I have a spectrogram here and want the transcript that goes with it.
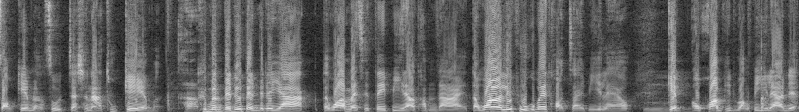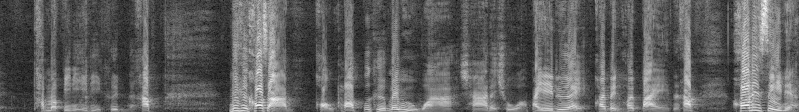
12 เกมหลังสุดจะชนะทุกเกมอะครับคือมันเป็นเรื่องเป็นไปได้ยาก แต่ว่าแมนซิตี้ปีที่แล้วทำได้ แต่ว่าลิเวอร์พูลก็ไม่ได้ถอดใจปีที่แล้ว เก็บเอาความผิดหวังปีที่แล้วเนี่ยทำมาปีนี้ให้ดีขึ้นนะครับ นี่คือข้อ 3 ของครอปก็คือไม่หวือหวาช้าแต่ชัวร์ไปเรื่อยๆ ค่อยเป็นค่อยไปนะครับ ข้อทีสี่4เนี่ย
